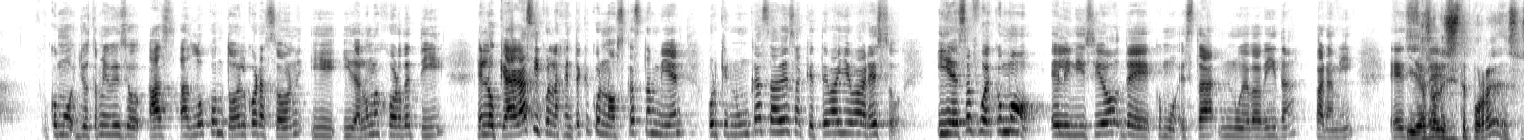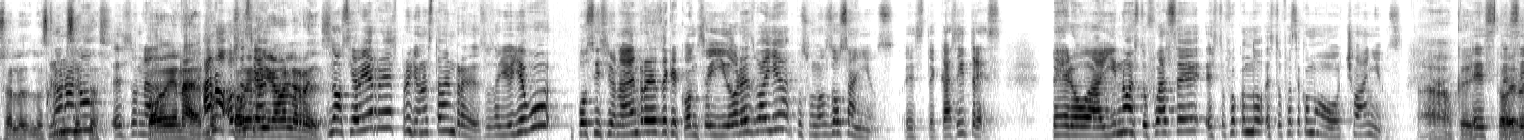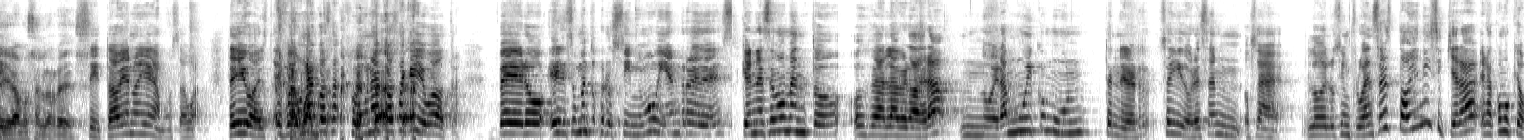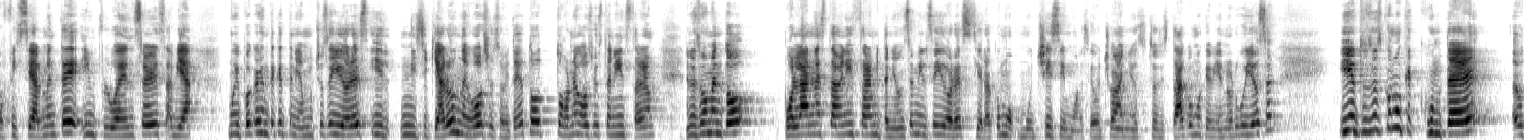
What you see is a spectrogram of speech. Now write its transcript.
como yo también digo, haz, hazlo con todo el corazón y, y da lo mejor de ti en lo que hagas y con la gente que conozcas también, porque nunca sabes a qué te va a llevar eso. Y eso fue como el inicio de como esta nueva vida para mí. Y Este, eso lo hiciste por redes, o sea, las, las no, no, camisetas. no, eso nada. Todavía nada. Ah, no, no, o sea, todavía no hab- llegaban las redes. No, sí había redes, pero yo no estaba en redes. O sea, yo llevo posicionada en redes de que con seguidores vaya, pues unos dos años, este, casi tres. Pero ahí no, esto fue hace, esto fue cuando, esto fue hace como ocho años. Ah, ok. Este, todavía no sí. llegamos a las redes. Sí, todavía no llegamos. Te digo, es- fue una, cosa, fue una cosa que llevó a otra. Pero en ese momento, pero sí me moví en redes, que en ese momento, o sea, la verdad era, no era muy común tener seguidores en, o sea, lo de los influencers todavía ni siquiera era como que oficialmente influencers, había muy poca gente que tenía muchos seguidores y ni siquiera los negocios, ahorita ya todo, todo negocio está en Instagram. En ese momento Polana estaba en Instagram y tenía 11 mil seguidores, y era como muchísimo, hace 8 años, entonces estaba como que bien orgullosa. Y entonces como que junté,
